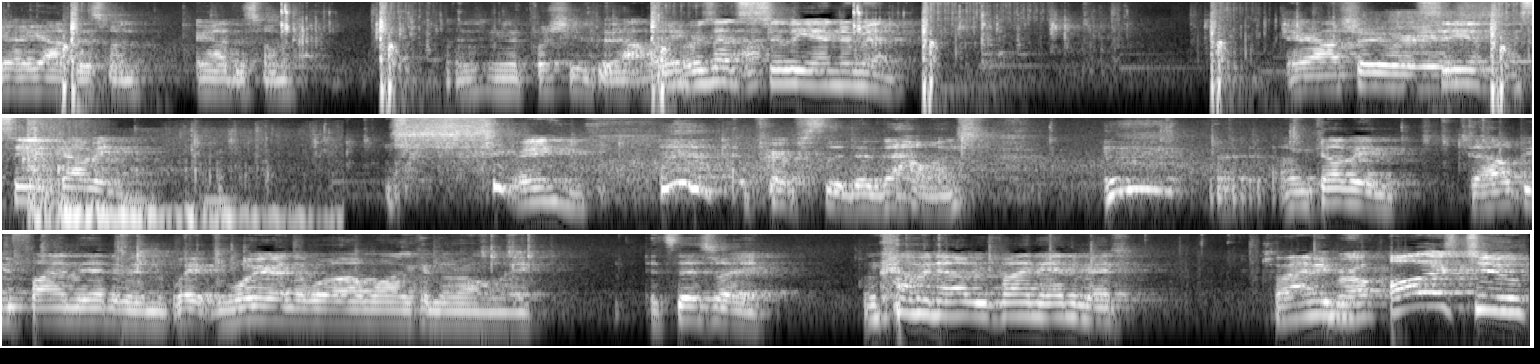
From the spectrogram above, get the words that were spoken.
Here, I got this one. I got this one. I'm just gonna push you that way. Where's that silly Enderman? Here, I'll show you where he See is. him. I see him coming. I purposely did that one. Alright, I'm coming to help you find the Enderman. Wait, where in the world am I'm walking the wrong way? It's this way. I'm coming to help you find the Enderman. Come at me, bro. Oh, there's two.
